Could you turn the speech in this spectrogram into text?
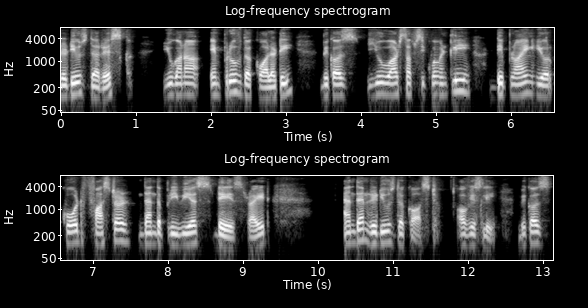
reduce the risk. You're gonna improve the quality because you are subsequently deploying your code faster than the previous days right? And then reduce the cost obviously because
